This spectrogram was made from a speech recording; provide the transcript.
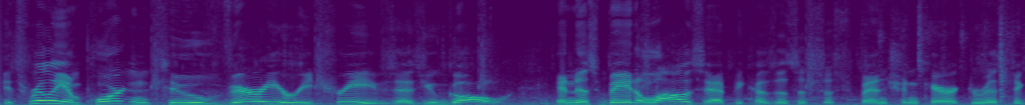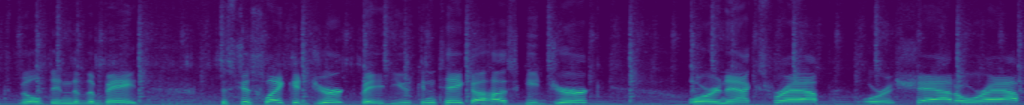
it's really important to vary your retrieves as you go. And this bait allows that because of the suspension characteristics built into the bait. It's just like a jerk bait. You can take a husky jerk or an X-Rap or a Shadow Rap.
